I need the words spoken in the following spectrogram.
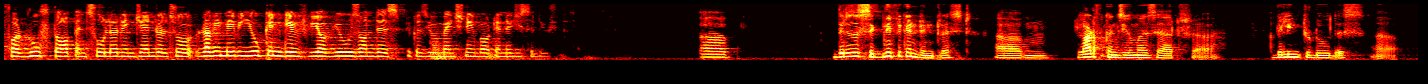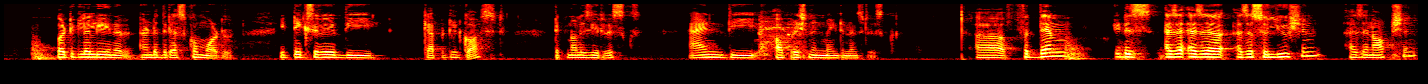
for rooftop and solar in general. So Ravi, maybe you can give your views on this because you were mentioning about energy solutions. There is a significant interest. Um, a lot of consumers are willing to do this, uh, particularly in a, under the RESCO model. It takes away the capital cost, technology risks, and the operation and maintenance risk. Uh, for them, it is as a, as a as a solution, as an option,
